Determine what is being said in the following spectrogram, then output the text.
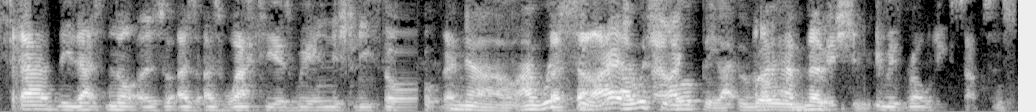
Sadly, that's not as as, as wacky as we initially thought. Then No, I wish But, it, uh, I, I- wish I- it would be like I rolling have no issue with rolling subs and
